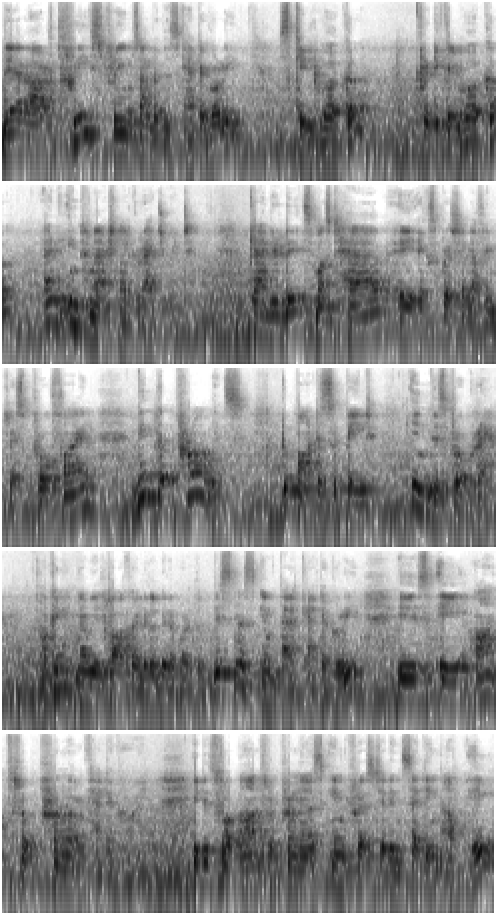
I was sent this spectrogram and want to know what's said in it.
There are three streams under this category skilled worker, critical worker, and international graduate. Candidates must have a expression of interest profile with the province to participate in this program. Okay, now we'll talk a little bit about the business impact category is a entrepreneur category. It is for entrepreneurs interested in setting up a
